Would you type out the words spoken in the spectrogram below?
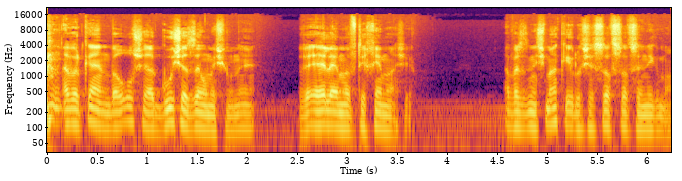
אבל כן, ברור שהגוש הזה הוא משונה, ואלה הם מבטיחים משהו. אבל זה נשמע כאילו שסוף סוף זה נגמר.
